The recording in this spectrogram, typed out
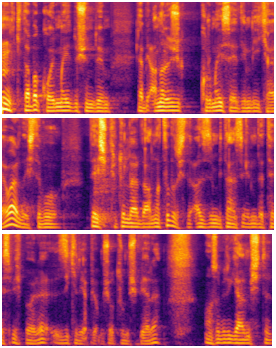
kitaba koymayı düşündüğüm, ya bir analoji kurmayı sevdiğim bir hikaye var da işte bu değişik kültürlerde anlatılır. işte Aziz'in bir tanesi elinde tesbih böyle zikir yapıyormuş, oturmuş bir yere. Ondan sonra biri gelmişti,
